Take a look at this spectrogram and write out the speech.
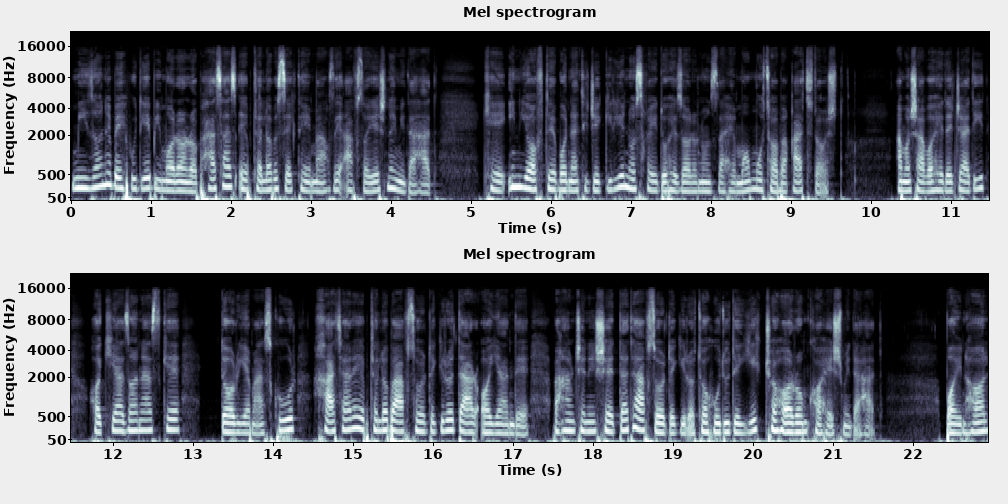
میزان بهبودی بیماران را پس از ابتلا به سکته مغزی افزایش نمی دهد که این یافته با نتیجه گیری نسخه 2019 ما مطابقت داشت. اما شواهد جدید حاکی از آن است که داروی مذکور خطر ابتلا به افسردگی را در آینده و همچنین شدت افسردگی را تا حدود یک چهارم کاهش می دهد. با این حال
